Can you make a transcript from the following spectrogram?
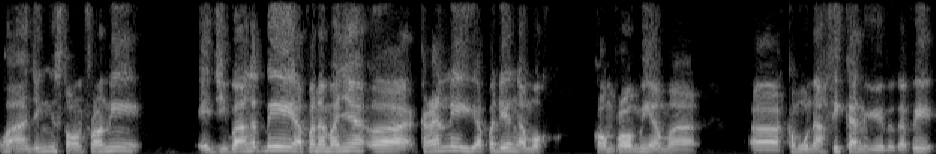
wah anjing nih Stormfront nih edgy banget nih, apa namanya eh, keren nih, apa dia nggak mau kompromi sama eh, kemunafikan gitu, tapi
